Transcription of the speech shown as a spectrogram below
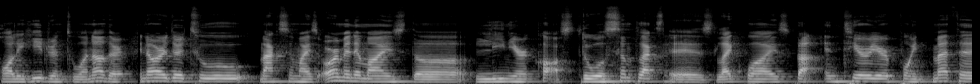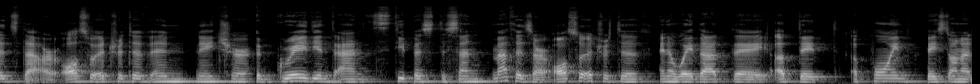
polyhedron to another in order to maximize or minimize the linear cost. Dual simplex is likewise, but interior point methods that are also iterative in nature. The gradient and steepest descent methods are also iterative in a way that they update a point based on a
